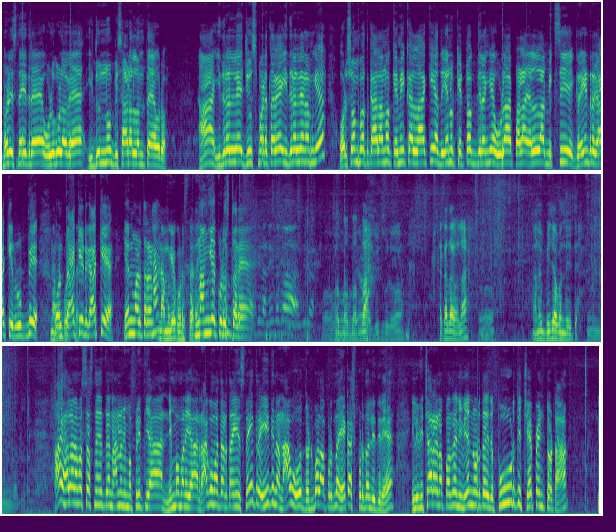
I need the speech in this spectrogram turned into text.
ನೋಡಿ ಸ್ನೇಹಿತರೆ ಹುಳುಗಳವೆ ಇದನ್ನು ಬಿಸಾಡಲ್ಲಂತೆ ಅವರು ಹಾಂ ಇದರಲ್ಲೇ ಜ್ಯೂಸ್ ಮಾಡ್ತಾರೆ ಇದರಲ್ಲೇ ನಮಗೆ ವರ್ಷೊಂಬತ್ತು ಕಾಲನೂ ಕೆಮಿಕಲ್ ಹಾಕಿ ಅದು ಏನು ಕೆಟ್ಟೋಗ್ದಿರಂಗೆ ಹುಳ ಪಳ ಎಲ್ಲ ಮಿಕ್ಸಿ ಗ್ರೈಂಡರ್ಗೆ ಹಾಕಿ ರುಬ್ಬಿ ಒಂದು ಪ್ಯಾಕೆಟ್ಗೆ ಹಾಕಿ ಏನು ಮಾಡ್ತಾರಣ್ಣ ನಮಗೆ ಕುಡಿಸ್ತಾರೆ ನಮಗೆ ಕುಡಿಸ್ತಾರೆ ಸಕದಾಗಲ್ಲ ನನಗೆ ಬೀಜ ಬಂದೈತೆ ಹಾಯ್ ಹಲೋ ನಮಸ್ತೆ ಸ್ನೇಹಿತರೆ. ನಾನು ನಿಮ್ಮ ಪ್ರೀತಿಯ ನಿಮ್ಮ ಮನೆಯ ರಾಘು ಮಾತಾಡ್ತಾ ಇದ್ದೀನಿ. ಸ್ನೇಹಿತರೆ ಈ ದಿನ ನಾವು ದೊಡ್ಡಬಳ್ಳಾಪುರದಿಂದ ಏಕಾಶ್ಪುರದಲ್ಲಿದ್ದೀರಿ. ಇಲ್ಲಿ ವಿಚಾರ ಏನಪ್ಪ ಅಂದರೆ ನೀವೇನು ನೋಡ್ತಾ ಇದ್ದೀರಿ ಪೂರ್ತಿ ಚೇಪೆಣ್ಣು ತೋಟ.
